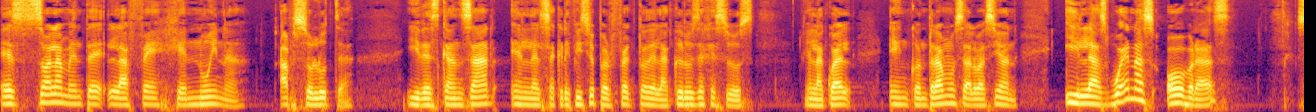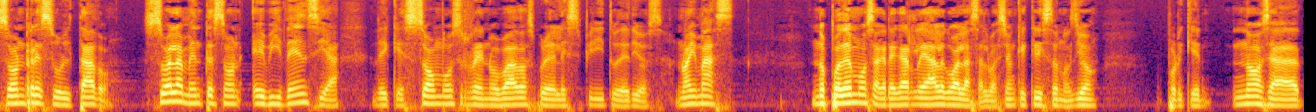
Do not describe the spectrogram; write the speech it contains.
Es solamente la fe genuina, absoluta, y descansar en el sacrificio perfecto de la cruz de Jesús, en la cual encontramos salvación. Y las buenas obras son resultado, solamente son evidencia de que somos renovados por el Espíritu de Dios. No hay más. No podemos agregarle algo a la salvación que Cristo nos dio, porque no, o sea,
